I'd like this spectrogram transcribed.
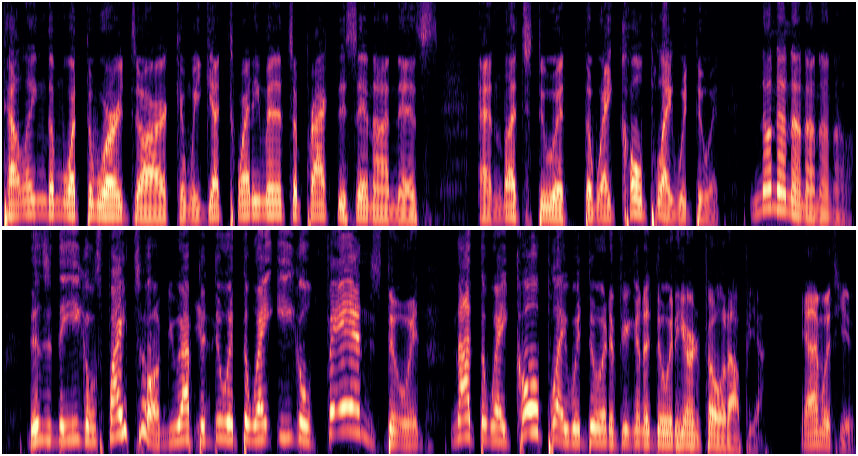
telling them what the words are. Can we get 20 minutes of practice in on this? And let's do it the way Coldplay would do it. No, no, no, no, no, no. This is the Eagles fight song. You have yeah. to do it the way Eagle fans do it, not the way Coldplay would do it if you're going to do it here in Philadelphia. Yeah, I'm with you.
